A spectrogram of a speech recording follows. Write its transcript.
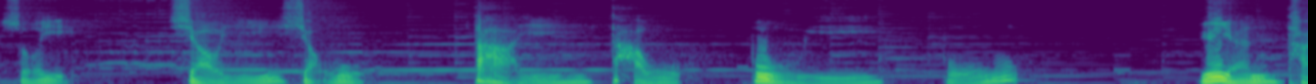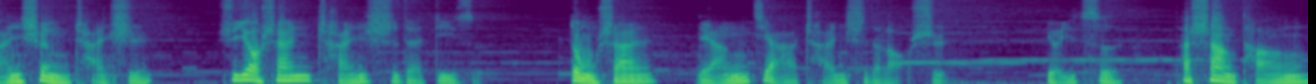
所以，小疑小悟，大疑大悟，不疑不悟。云岩谭胜禅师是药山禅师的弟子，洞山。良价禅师的老师，有一次，他上堂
